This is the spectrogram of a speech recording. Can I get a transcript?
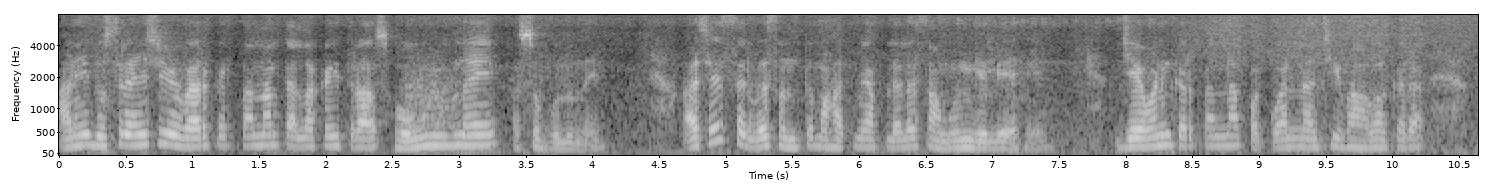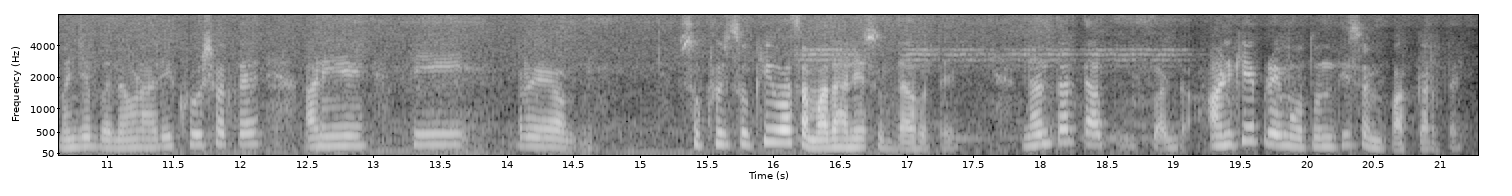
आणि दुसऱ्यांशी व्यवहार करताना त्याला काही त्रास होऊ नये असं बोलू नये. असे सर्व संत महात्मे आपल्याला सांगून गेले आहे. जेवण करताना पक्वान्नाची वाहवा करा. म्हणजे बनवणारी खुश होते आणि ती प्रे सुख सुखी व समाधानीसुद्धा होते. नंतर त्यात सग आणखी प्रेम ओतून ती स्वयंपाक करते.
